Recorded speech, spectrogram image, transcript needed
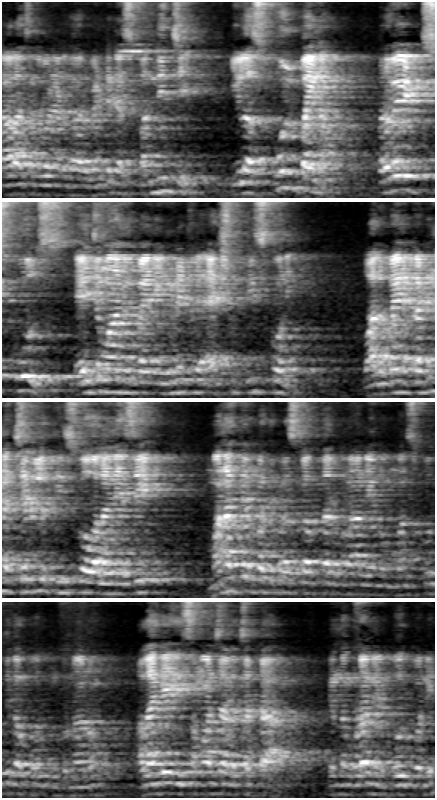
నారా చంద్రబాబు నాయుడు గారు వెంటనే స్పందించి ఇలా స్కూల్ పైన ప్రైవేట్ స్కూల్స్ యాజమాన్యం పైన ఇమీడియట్గా యాక్షన్ తీసుకొని వాళ్ళపైన కఠిన చర్యలు తీసుకోవాలనేసి మన తిరుపతి ప్రెస్ క్లబ్ తరఫున నేను మనస్ఫూర్తిగా కోరుకుంటున్నాను. అలాగే ఈ సమాచార చట్ట కింద కూడా నేను కోరుకొని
